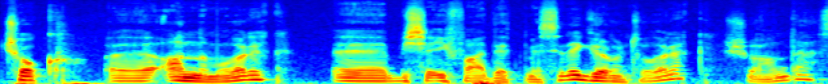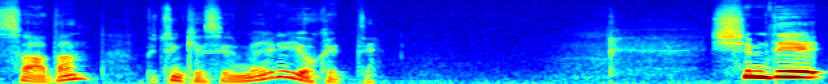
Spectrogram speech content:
çok e, anlam olarak e, bir şey ifade etmesi de görüntü olarak şu anda sağdan bütün kesilmeleri yok etti. Şimdi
